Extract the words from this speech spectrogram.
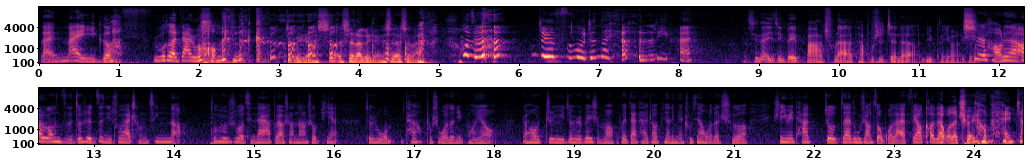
来卖一个 如何嫁入豪门的课，这个人设设了个人设是吧？这个思路真的也很厉害。现在已经被扒出来了，他不是真的女朋友了，是好利来二公子就是自己出来澄清的，就是说请大家不要上当受骗，就是我她不是我的女朋友。然后至于就是为什么会在她照片里面出现我的车，是因为他就在路上走过来，非要靠在我的车上拍照。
